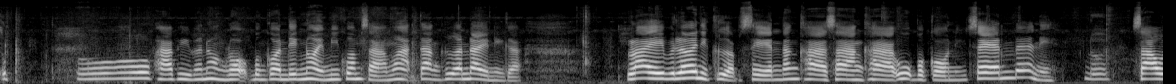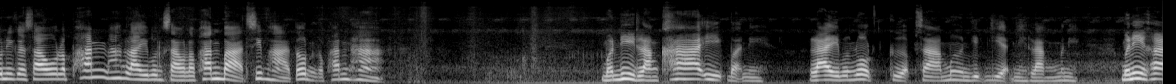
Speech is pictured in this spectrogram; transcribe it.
อึ๊บโอ้พาพี่พาน้องเลาะเบิ่งก่อนเด็กน้อยมีความสามารถตั้งเคลื่อนได้นี่ก็ ไล่ไปเลยนี่เกือบแสนทั้งค่าสร้างค่าอุปกรณ์นี่แสนได้นี่โดยเสานี่ก็เสาละพันอะไล่เบิ่งเสาละพันบาทสิบหาต้นกับพันหาบัดนี้หลังคาอีกบัดนี้ไล่เบิ่งรถเกือบสามหมื่นเหยียดๆนี่หลังมานี่มื้อนี้ค่า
